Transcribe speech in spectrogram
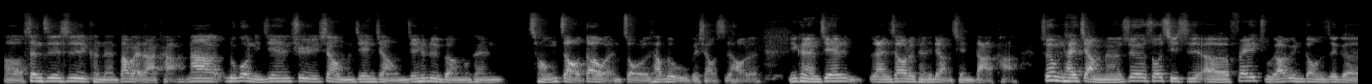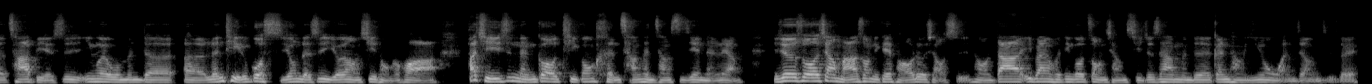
呃，甚至是可能八百大卡。那如果你今天去，像我们今天讲，我们今天去日本，我们可能。从早到晚走了差不多五个小时好了，你可能今天燃烧的可能是两千大卡，所以我们才讲呢，就是说其实呃非主要运动的这个差别是因为我们的呃人体如果使用的是有氧系统的话，它其实是能够提供很长很长时间能量，也就是说像马拉松你可以跑到六小时，哦，大家一般会听过撞墙期，就是他们的肝糖已经用完这样子，对，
